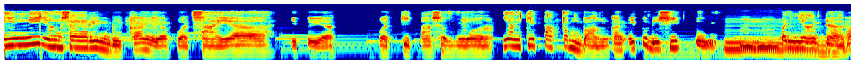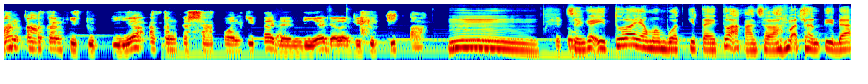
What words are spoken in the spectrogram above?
Ini yang saya rindukan ya buat saya, gitu ya, buat kita semua. Yang kita kembangkan itu di situ. Hmm. penyadaran akan hidup dia, akan kesatuan kita dan dia dalam hidup kita. Hmm. Gitu. Sehingga itulah yang membuat kita itu akan selamat dan tidak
